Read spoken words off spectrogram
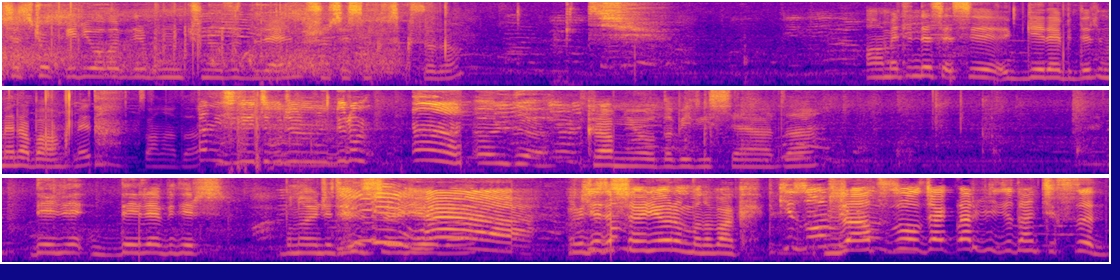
Videonun sesi çok geliyor olabilir. Bunun için özür dilerim. Şunun sesini kıs kısalım. Ahmet'in de sesi gelebilir. Merhaba Ahmet. Sana da. Ben iskeleti vuruyorum üzgünüm. Öldü. Kramıyor da bilgisayarda. Deli, delebilir. Bunu önceden söylüyorum. Önce de söylüyorum bunu bak. İki zombi. Rahatsız olacaklar videodan çıksın.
